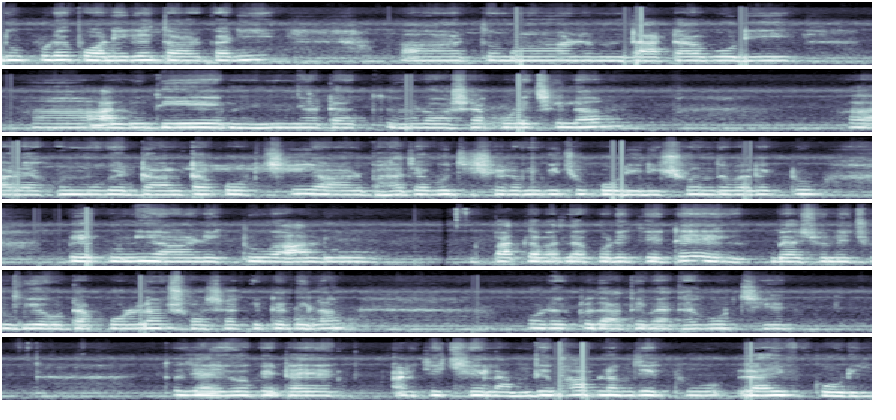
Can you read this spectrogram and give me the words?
দুপুরে পনিরের তরকারি আর তোমার ডাটা বড়ি আলু দিয়ে একটা রসা করেছিলাম। আর এখন মুগের ডালটা করছি, আর ভাজাভুজি সেরকম কিছু করিনি। সন্ধ্যেবেলা একটু বেগুনি আর একটু আলু পাতলা পাতলা করে কেটে বেসনে চুবিয়ে ওটা করলাম শশা কেটে দিলাম। ওর একটু দাঁতে ব্যথা করছে। তো যাই হোক, এটাই আর কি খেলাম। দিয়ে ভাবলাম যে একটু লাইভ করি।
